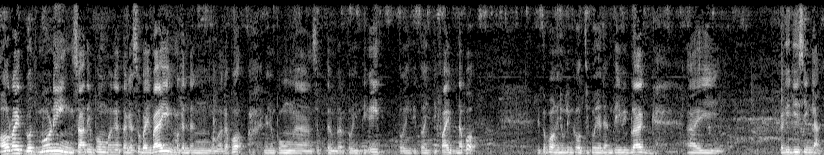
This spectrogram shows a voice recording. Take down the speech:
Alright, good morning sa ating pong mga taga-subaybay. Magandang umaga po. Ngayon pong ah, September 28, 2025 na po. Ito po ang inyong lingkod, si Kuya Dan TV Vlog ay kagigising lang.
